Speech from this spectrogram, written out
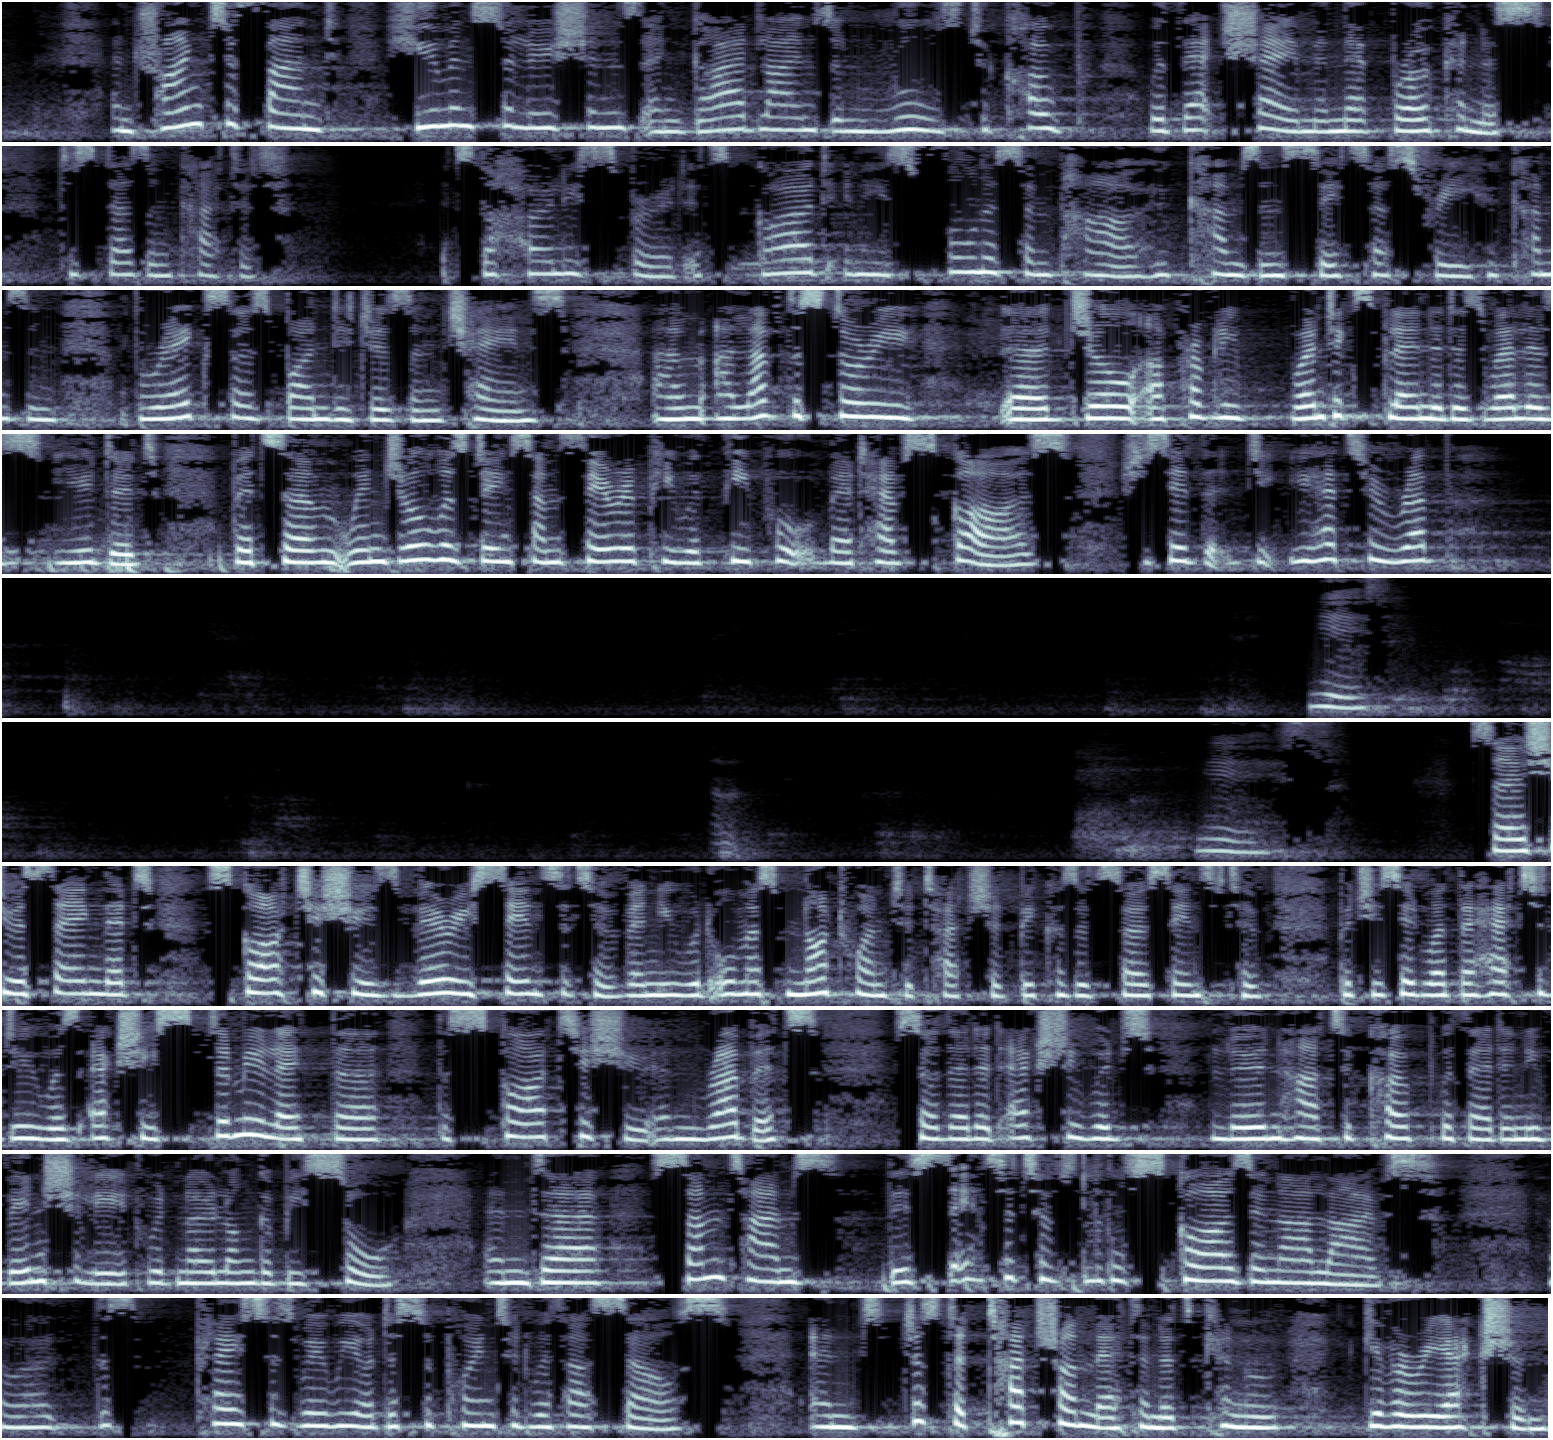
And trying to find human solutions and guidelines and rules to cope with that shame and that brokenness just doesn't cut it. It's the Holy Spirit. It's God in His fullness and power who comes and sets us free, who comes and breaks those bondages and chains. Um, I love the story, uh, Jill. I probably won't explain it as well as you did, but um, when Jill was doing some therapy with people that have scars, she said that you had to rub Yes. Yes. So she was saying that scar tissue is very sensitive and you would almost not want to touch it because it's so sensitive. But she said what they had to do was actually stimulate the, the scar tissue and rub it so that it actually would learn how to cope with that and eventually it would no longer be sore. And uh, sometimes there's sensitive little scars in our lives. Uh, this places where we are disappointed with ourselves. And just a touch on that, and it can give a reaction.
